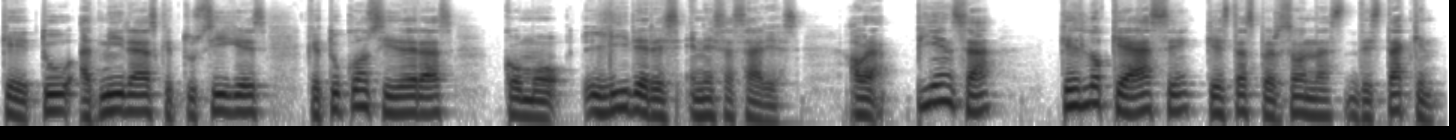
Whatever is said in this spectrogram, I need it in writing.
que tú admiras, que tú sigues, que tú consideras como líderes en esas áreas. Ahora, piensa qué es lo que hace que estas personas destaquen.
